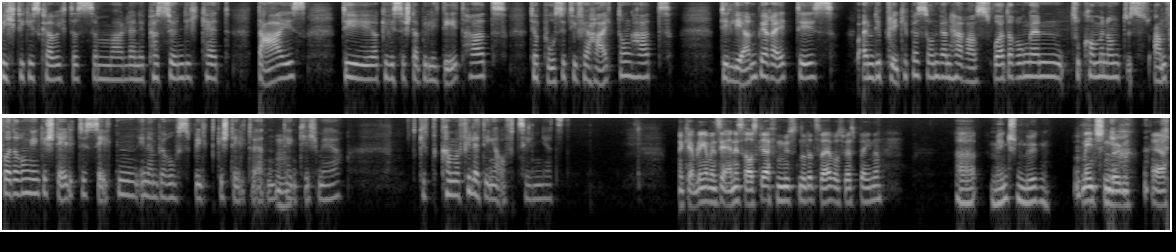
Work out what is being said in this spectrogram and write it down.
Wichtig ist, glaube ich, dass mal eine Persönlichkeit da ist, die eine gewisse Stabilität hat, die eine positive Haltung hat, die lernbereit ist. An die Pflegeperson werden Herausforderungen zukommen und es Anforderungen gestellt, die selten in ein Berufsbild gestellt werden, mhm. denke ich mir. Da kann man viele Dinge aufzählen jetzt. Herr Kerblinger, wenn Sie eines rausgreifen müssten oder zwei, was wäre es bei Ihnen? Äh, Menschen mögen. Menschen mögen. Ja.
